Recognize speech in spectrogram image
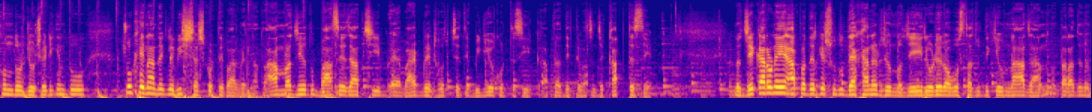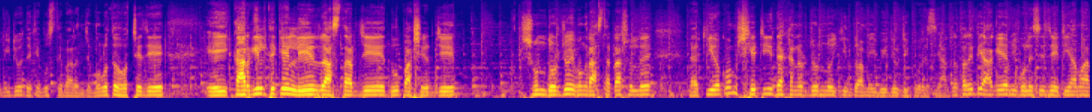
সৌন্দর্য, সেটি কিন্তু চোখে না দেখলে বিশ্বাস করতে পারবেন না। তো আমরা যেহেতু বাসে যাচ্ছি ভাইব্রেট হচ্ছে ভিডিও করতেছি, আপনারা দেখতে পাচ্ছেন যে কাঁপতেছে। তো যে কারণে আপনাদেরকে শুধু দেখানোর জন্য যে এই রোডের অবস্থা যদি কেউ না যান তারা যেন ভিডিও দেখে বুঝতে পারেন যে মূলত হচ্ছে যে এই কার্গিল থেকে লের রাস্তার যে দুপাশের যে সৌন্দর্য এবং রাস্তাটা আসলে কীরকম সেটি দেখানোর জন্যই কিন্তু আমি এই ভিডিওটি করেছি। আর যথারীতি আগে আমি বলেছি যে এটি আমার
